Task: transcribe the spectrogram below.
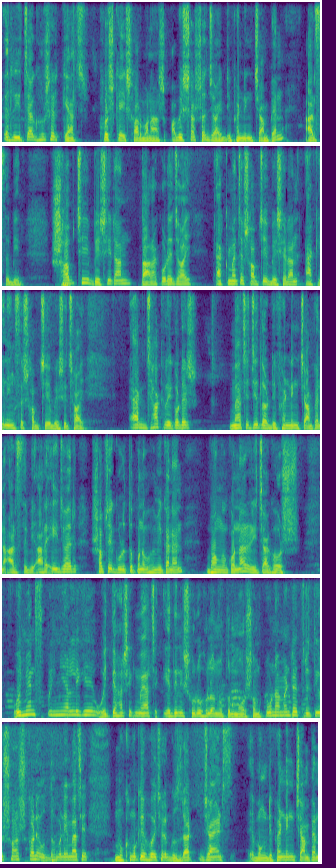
রিচা ঘোষের ক্যাচ ফসকেই সর্বনাশ, অবিশ্বাস্য জয় ডিফেন্ডিং চ্যাম্পিয়ন আরসিবির। সবচেয়ে বেশি রান তারা করে জয়, এক ম্যাচে সবচেয়ে বেশি রান, এক ইনিংসে সবচেয়ে বেশি ছয়। এক ঝাঁক রেকর্ডের ম্যাচে জিতল ডিফেন্ডিং চ্যাম্পিয়ন আরসিবি, আর এই জয়ের সবচেয়ে গুরুত্বপূর্ণ ভূমিকা নেন ভঙ্গকন্যার রিচা ঘোষ। উইমেন্স প্রিমিয়ার লিগে ঐতিহাসিক ম্যাচ এদিনই শুরু হলো নতুন মরশুম। টুর্নামেন্টের তৃতীয় সংস্করণে উদ্বোধনী ম্যাচে মুখোমুখি হয়েছিল গুজরাট জায়ান্টস এবং defending champion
